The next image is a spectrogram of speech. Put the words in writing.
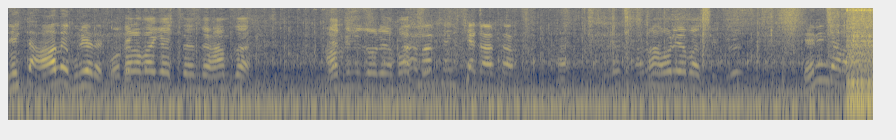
Bekle ağırlığı buraya ver. O tarafa geç sen de Hamza. Hepiniz oraya bas. Tamam sen çek abi tamam. Ha oraya bas Şükrü. Senin de var. Bak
